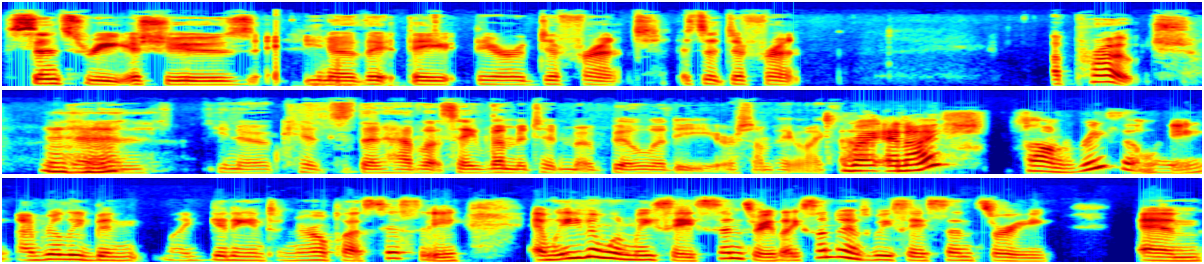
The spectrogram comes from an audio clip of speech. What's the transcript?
sensory issues. You know, they, they, they're different, it's a different approach mm-hmm. than, you know, kids that have, let's say, limited mobility or something like that. Right. And I've found recently, I've really been like getting into neuroplasticity. And we, even when we say sensory, like sometimes we say sensory and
